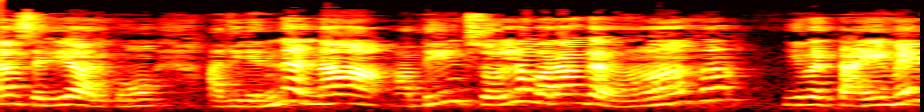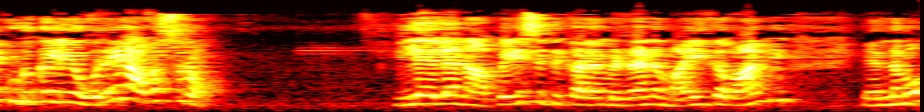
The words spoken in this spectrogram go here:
தான் சரியா இருக்கும். அது என்னன்னா அப்படின்னு சொல்ல வராங்க இவர் டைமே கொடுக்கலையே ஒரே அவசரம். இல்ல இல்ல நான் பேசிட்டு கிளம்பிடுறேன்னு மைக்க வாங்கி என்னமோ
